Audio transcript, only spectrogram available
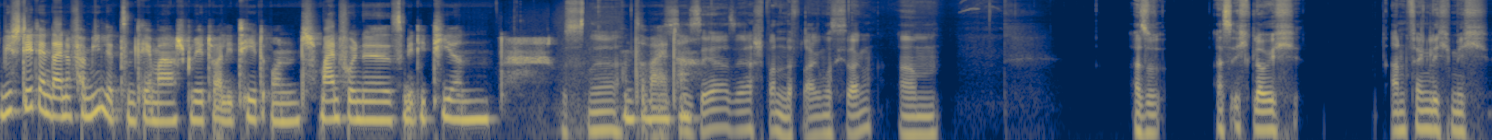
wie steht denn deine Familie zum Thema Spiritualität und Mindfulness, Meditieren das ist eine, und so weiter? Das ist eine sehr, sehr spannende Frage, muss ich sagen. Ähm, also, als ich, glaube ich, anfänglich mich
